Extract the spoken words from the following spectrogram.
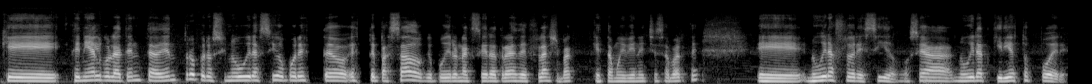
que tenía algo latente adentro, pero si no hubiera sido por este, este pasado que pudieron acceder a través de flashback, que está muy bien hecha esa parte, eh, no hubiera florecido, o sea, no hubiera adquirido estos poderes.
